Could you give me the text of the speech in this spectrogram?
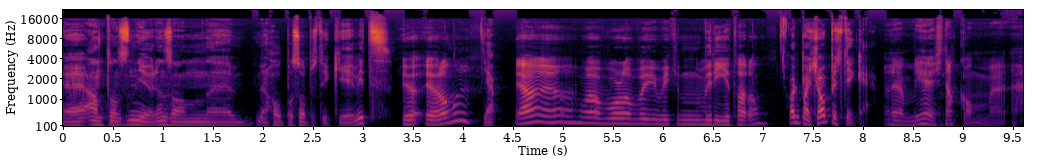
Eh, Antonsen gjør en sånn eh, hold på såpestykke-vits. Gjør, gjør han det? Ja. Ja, ja. Hva, hvordan, hvilken vri tar han? Hold på såpestykke. Vi snakker om eh,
